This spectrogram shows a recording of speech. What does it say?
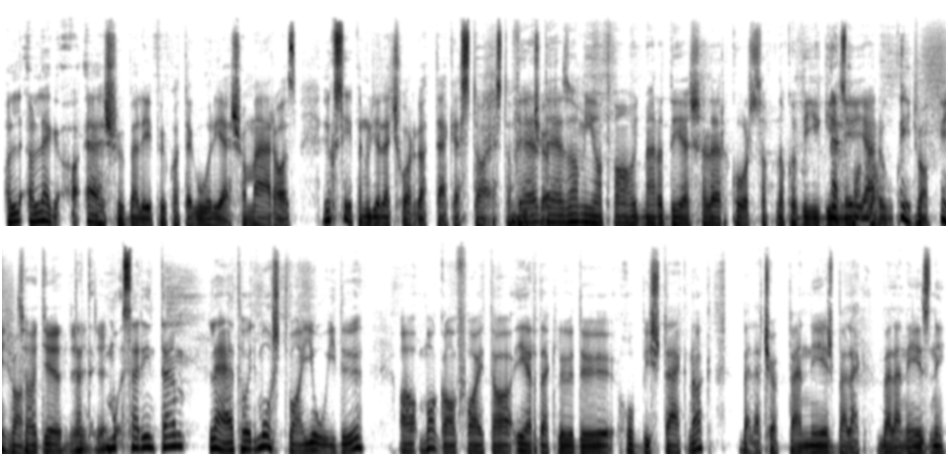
a, a legelső belépő kategóriása már az. Ők szépen ugye lecsorgatták ezt a, ezt a de, de ez amiatt van, hogy már a DSLR korszaknak a végén járunk. Így van, így van. Szóval, hogy, Tehát, de, szerintem lehet, hogy most van jó idő a magamfajta érdeklődő hobbistáknak belecsöppenni és bele, belenézni.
